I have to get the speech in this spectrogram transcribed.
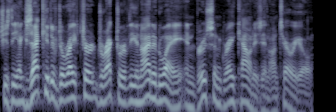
She's the executive director director of the United Way in Bruce and Grey counties in Ontario.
